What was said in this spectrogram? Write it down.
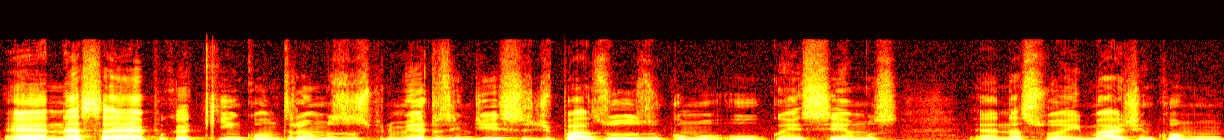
É nessa época que encontramos os primeiros indícios de Pazuzu como o conhecemos é, na sua imagem comum.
